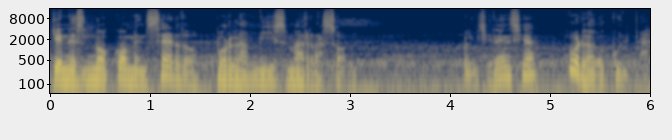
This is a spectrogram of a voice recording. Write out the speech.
quienes no comen cerdo por la misma razón. ¿Coincidencia o verdad oculta?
